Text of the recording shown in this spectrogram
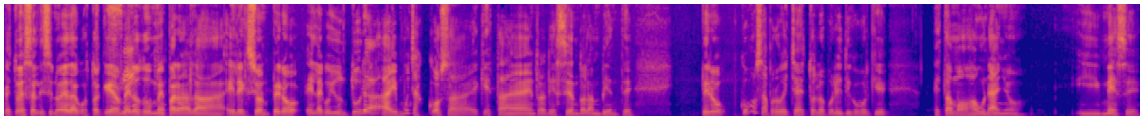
esto es el 19 de agosto, queda menos de un mes para la elección, pero en la coyuntura hay muchas cosas eh, que están enrareciendo el ambiente, pero ¿cómo se aprovecha esto en lo político? Porque estamos a un año y meses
